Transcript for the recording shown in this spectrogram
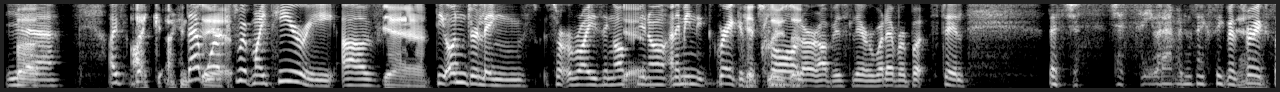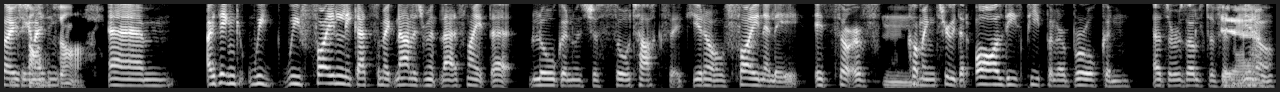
Yeah. I've, I I can that works it. with my theory of Yeah, the underlings sort of rising up, Yeah. you know. And I mean, Greg is Kids a crawler, obviously, or whatever, but still, let's just just see what happens next week. But it's very exciting, and I think um, I think we we finally got some acknowledgement last night that Logan was just so toxic. You know, finally it's sort of Mm. coming through that all these people are broken as a result of him. You know,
